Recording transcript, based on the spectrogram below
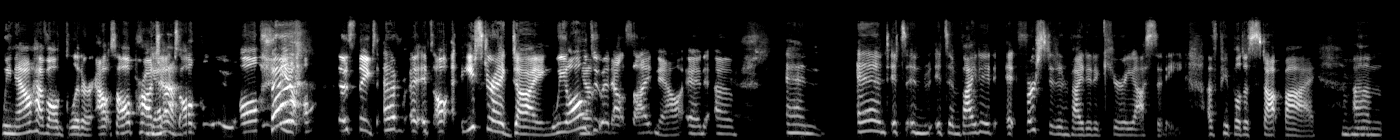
we now have all glitter out, all projects, yeah. all glue, all you know, all those things. It's all Easter egg dying. We all yeah. do it outside now, and um, and and it's in, it's invited at first it invited a curiosity of people to stop by mm-hmm. um,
